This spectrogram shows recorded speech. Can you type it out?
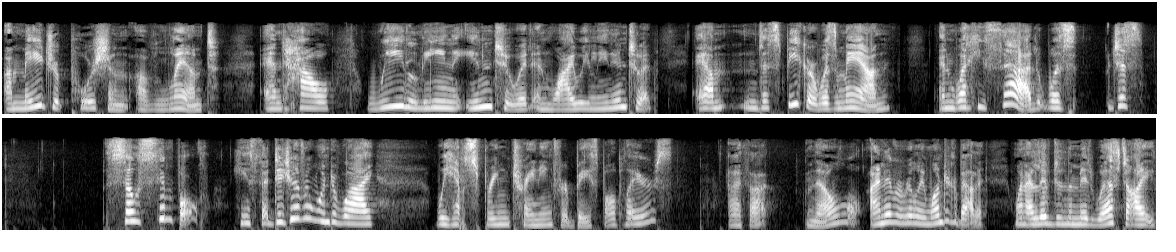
a major portion of Lent and how we lean into it and why we lean into it. And the speaker was a man, and what he said was just so simple. He said, Did you ever wonder why we have spring training for baseball players? And I thought, no, I never really wondered about it. When I lived in the Midwest, I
